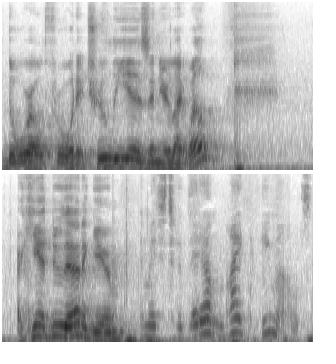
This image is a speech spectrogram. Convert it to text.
the world for what it truly is. And you're like, well, I can't do that again. admitted to they don't like females.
